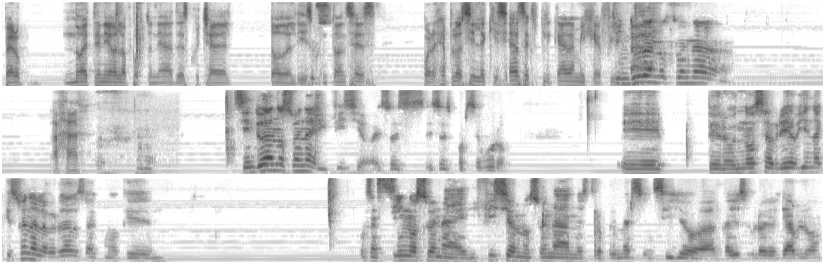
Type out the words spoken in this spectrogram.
pero no he tenido la oportunidad de escuchar todo el disco. Entonces, por ejemplo, si le quisieras explicar a mi jefe. Sin duda no suena. Ajá. Sin duda no suena edificio, eso es, eso es por seguro. Eh, pero no sabría bien a qué suena, la verdad, o sea, como que... O sea, sí no suena a edificio, no suena a nuestro primer sencillo, a Cayo su Gloria del Diablo.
